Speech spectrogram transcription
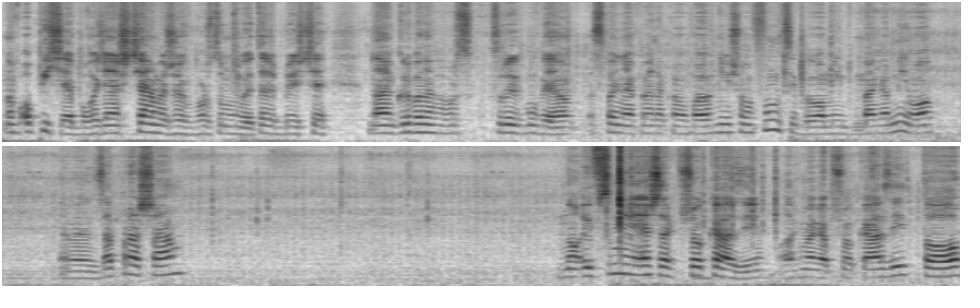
no w opisie, bo chociaż chciałem, że po prostu mówię, też byliście na grupach, po prostu, których mówię, spełnia jakąś taką ważniejszą funkcję, było mi mega miło, zapraszam. No i w sumie jeszcze tak przy okazji, tak mega przy okazji, to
